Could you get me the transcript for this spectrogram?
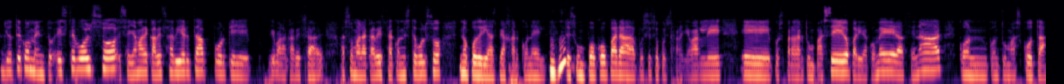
yo te comento, este bolso se llama de cabeza abierta porque lleva la cabeza, asoma la cabeza. Con este bolso no podrías viajar con él. Es un poco para, pues eso, pues para llevarle, eh, pues para darte un paseo, para ir a comer, a cenar con, tu mascota.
